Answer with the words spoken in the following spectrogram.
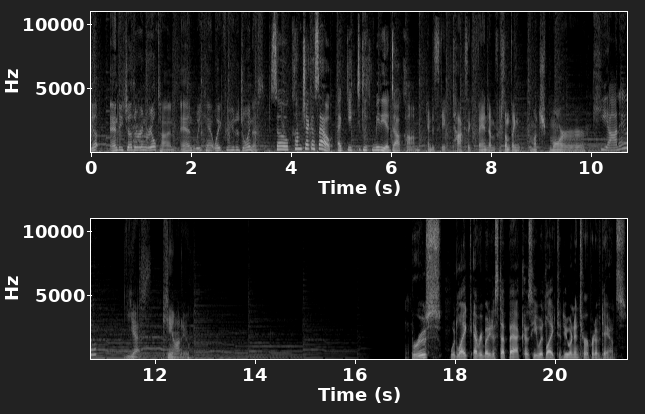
Yep, and each other in real time, and we can't wait for you to join us. So come check us out at geektogeekmedia.com and escape toxic fandom for something much more. Keanu? Yes, Keanu. Bruce would like everybody to step back because he would like to do an interpretive dance.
